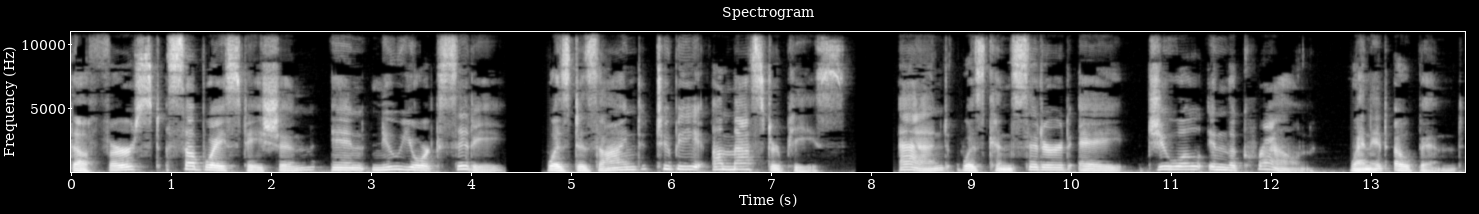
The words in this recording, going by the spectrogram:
The first subway station in New York City was designed to be a masterpiece and was considered a jewel in the crown when it opened.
